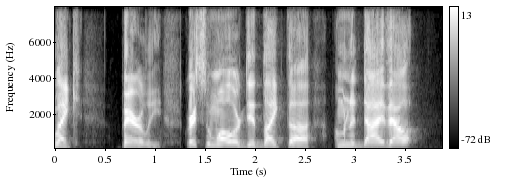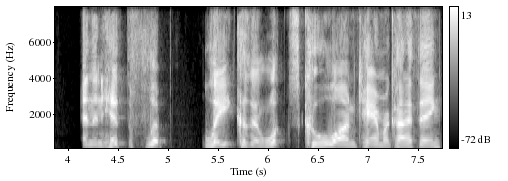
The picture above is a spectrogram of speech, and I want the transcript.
Like barely. Grayson Waller did like the I'm gonna dive out and then hit the flip late because it looks cool on camera kind of thing.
